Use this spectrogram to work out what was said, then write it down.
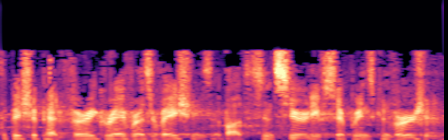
The bishop had very grave reservations about the sincerity of Cyprian's conversion,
